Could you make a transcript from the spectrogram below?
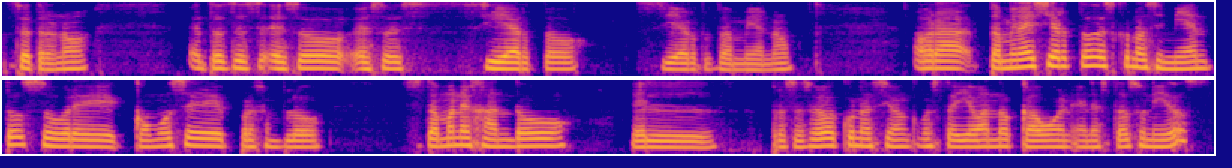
etcétera, ¿no? Entonces, eso, eso es cierto, cierto también, ¿no? Ahora, también hay cierto desconocimiento sobre cómo se, por ejemplo, se está manejando el, proceso de vacunación como se está llevando a cabo en, Estados Unidos,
